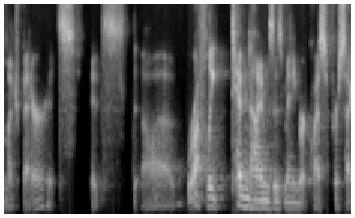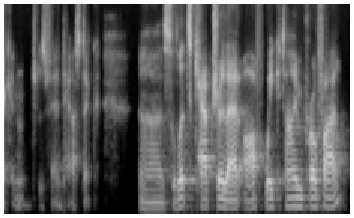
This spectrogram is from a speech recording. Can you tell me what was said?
much better. It's it's uh, roughly 10 times as many requests per second, which is fantastic. Uh, so let's capture that off wake time profile.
